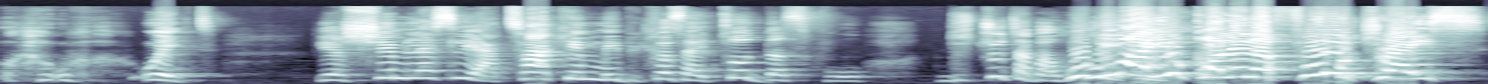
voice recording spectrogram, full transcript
Wait, you're shamelessly attacking me because I told this fool the truth about who Who he are is. you calling a fool, Trace?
